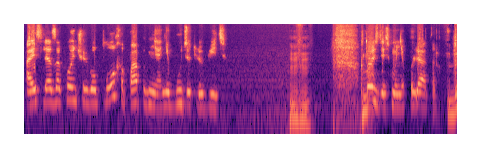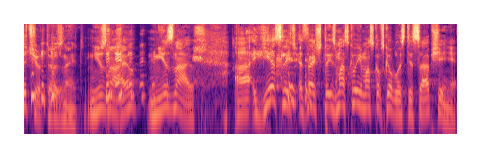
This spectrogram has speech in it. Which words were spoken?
А если я закончу его плохо, папа меня не будет любить. Угу. Кто ну, здесь манипулятор? Да черт его знает. Не знаю, не знаю. А если, значит, из Москвы и Московской области сообщение.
